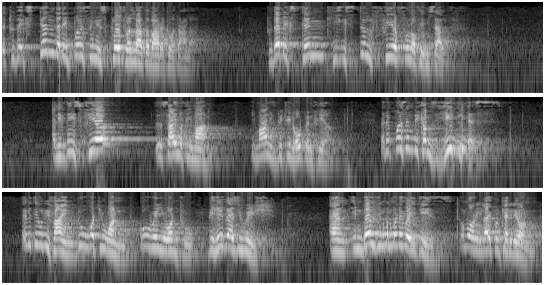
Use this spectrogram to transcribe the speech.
that to the extent that a person is close to Allah wa ta'ala, to that extent he is still fearful of himself. And if there is fear, a sign of Iman. Iman is between hope and fear. When a person becomes heedless, everything will be fine. Do what you want. Go where you want to. Behave as you wish. And indulge in whatever it is. Don't worry, life will carry on.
